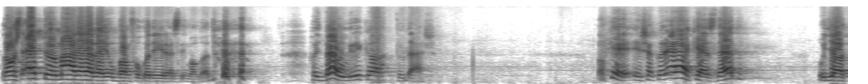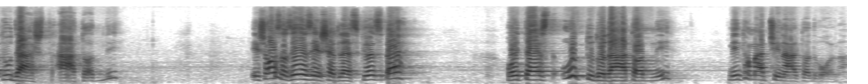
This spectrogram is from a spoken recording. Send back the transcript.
na most ettől már eleve jobban fogod érezni magad hogy beugrik a tudás oké? Okay? és akkor elkezded ugye a tudást átadni és az az érzésed lesz közbe hogy te ezt úgy tudod átadni mintha már csináltad volna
